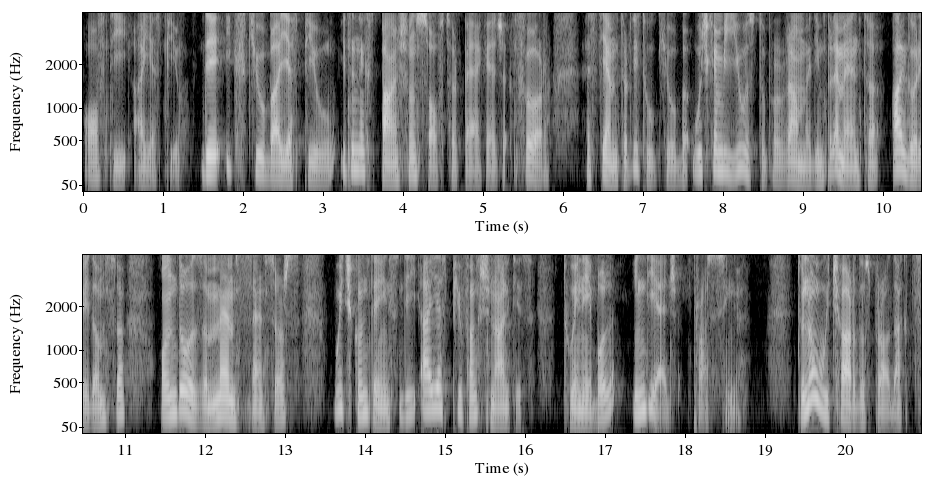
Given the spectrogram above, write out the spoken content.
of the ISPU. The X-Cube ISPU is an expansion software package for STM32Cube which can be used to program and implement algorithms on those MEMS sensors which contains the ISPU functionalities to enable in the edge processing. To know which are those products,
